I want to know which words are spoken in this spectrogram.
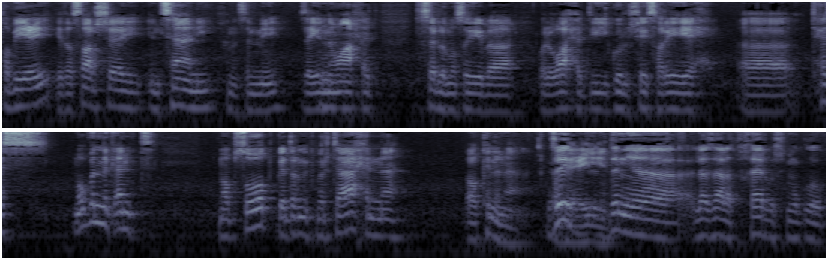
طبيعي إذا صار شيء إنساني خلينا نسميه زي إنه. واحد تصير له مصيبة ولا واحد يقول شيء صريح أه تحس مو بإنك أنت مبسوط بقدر إنك مرتاح إنه أو كلنا زي طبيعيين. الدنيا لا زالت بخير بس مقلوب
